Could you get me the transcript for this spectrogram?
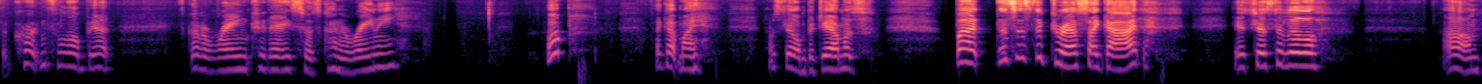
the curtains a little bit. It's going to rain today, so it's kind of rainy. I got my, I'm still in pajamas. But this is the dress I got. It's just a little, um,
